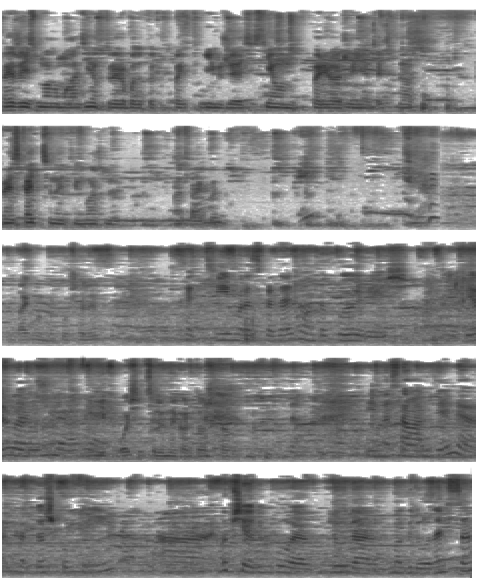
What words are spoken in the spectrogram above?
Также есть много магазинов, которые работают только по таким же системам приложения. Так что поискать все найти можно. Вот так вот. Так мы покушали. Хотим рассказать вам такую вещь. Во-первых, У них очень соленая картошка. Да. И на самом деле картошку фри, а, вообще любое блюдо Макдональдса,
